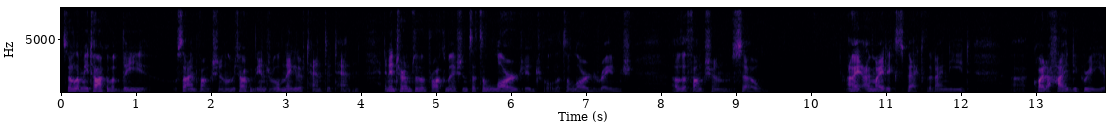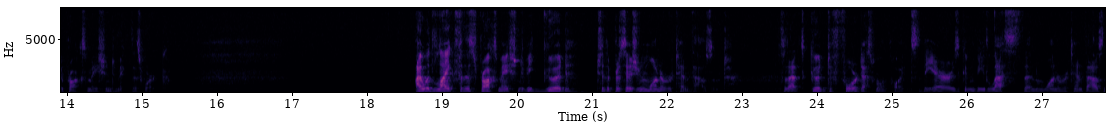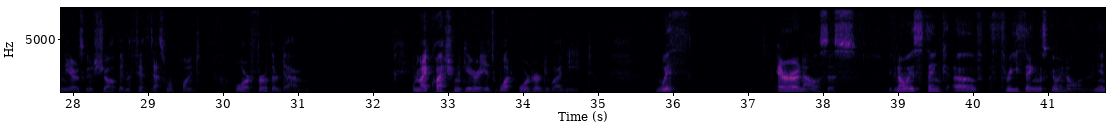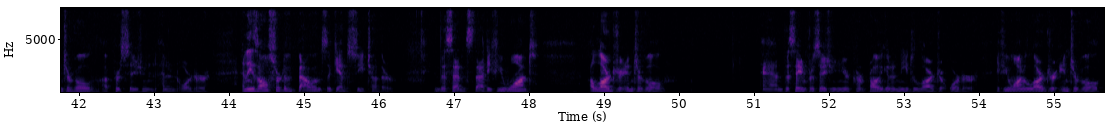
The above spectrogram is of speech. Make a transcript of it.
So let me talk about the sine function. Let me talk about the interval negative 10 to 10. And in terms of approximations, that's a large interval. That's a large range of the function. So I, I might expect that I need uh, quite a high degree approximation to make this work. I would like for this approximation to be good to the precision 1 over 10,000. So that's good to four decimal points. The error is going to be less than 1 over 10,000. The error is going to show up in the fifth decimal point or further down. And my question here is what order do I need? With error analysis, you can always think of three things going on an interval, a precision, and an order. And these all sort of balance against each other in the sense that if you want a larger interval and the same precision, you're probably going to need a larger order. If you want a larger interval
